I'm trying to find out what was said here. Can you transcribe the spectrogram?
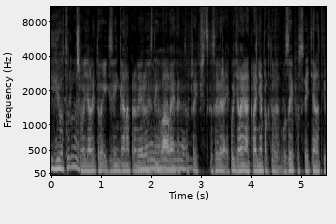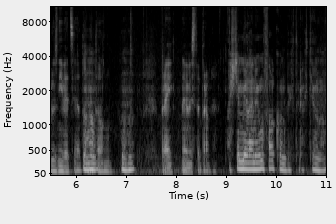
Jo, tohle. třeba dělali toho X-Winga na premiéru Hvězdných válek, tak to všechno se vydá. Jako dělají nakladně a pak to vozejí po světě na ty různé věci a to, Aha. to, no. Uh-huh. Prej, nevím, jestli to je pravda. A ještě Millennium Falcon bych teda chtěl, no.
